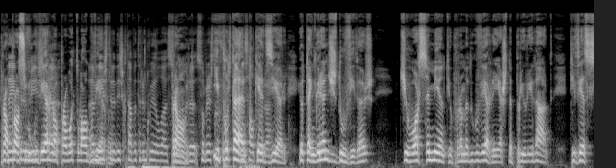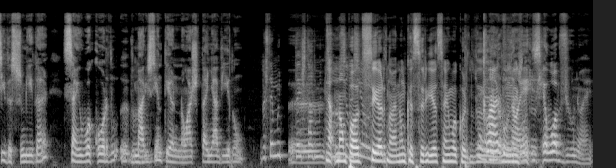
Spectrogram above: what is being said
para o Na próximo governo ou para o atual a governo. A ministra diz que estava tranquila sobre, sobre este E, portanto, quer dizer, eu tenho grandes dúvidas que o orçamento e o programa de governo e esta prioridade tivesse sido assumida sem o acordo eh, de Mário Centeno. Não acho que tenha havido um mas tem, muito, tem estado muito Não, não pode ser, não é? Nunca seria sem o acordo de. Claro, não é? Isso é óbvio, não é?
